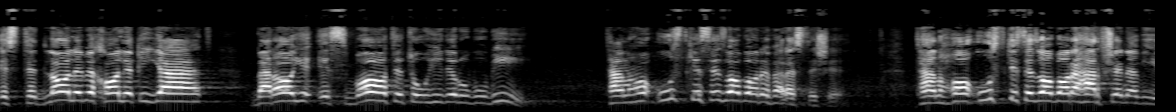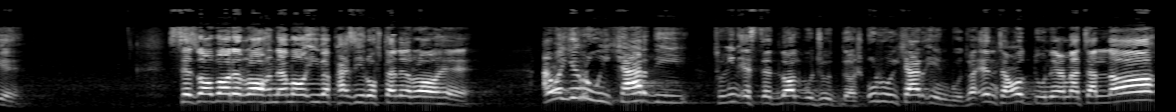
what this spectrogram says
استدلال به خالقیت برای اثبات توحید ربوبی. تنها اوست که سزاوار پرستشه. تنها اوست که سزاوار حرف شنویه. سزاوار راهنمایی و پذیرفتن راهه. اما یه روی کردی تو این استدلال وجود داشت. اون روی کرد این بود. و ان تعدوا نعمت الله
